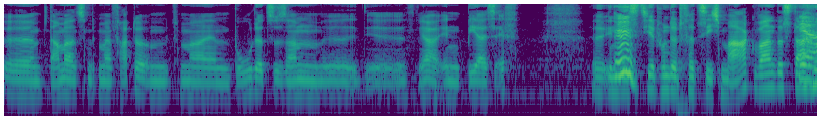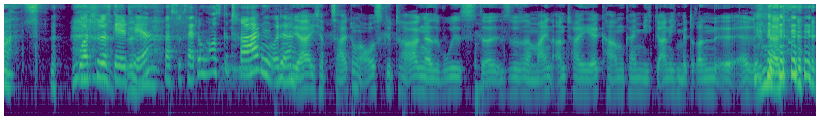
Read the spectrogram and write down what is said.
äh, damals mit meinem Vater und mit meinem Bruder zusammen äh, die, ja, in BASF äh, investiert. Mm. 140 Mark waren das damals. Ja. Wo hast du das Geld her? Hast du Zeitung ausgetragen? Oder? Ja, ich habe Zeitung ausgetragen. Also wo es da sozusagen mein Anteil herkam, kann ich mich gar nicht mehr dran äh, erinnern.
